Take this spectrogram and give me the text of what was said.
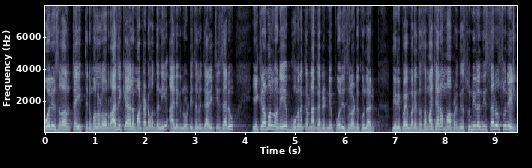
పోలీసులు అలర్ట్ అయి తిరుమలలో రాజకీయాలు మాట్లాడవద్దని ఆయనకు నోటీసులు జారీ చేశారు. ఈ క్రమంలోనే భూమన కరుణాకర్ రెడ్డిని పోలీసులు అడ్డుకున్నారు. దీనిపై మరింత సమాచారం మా ప్రతినిధి సునీల్ అందిస్తారు. సునీల్.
